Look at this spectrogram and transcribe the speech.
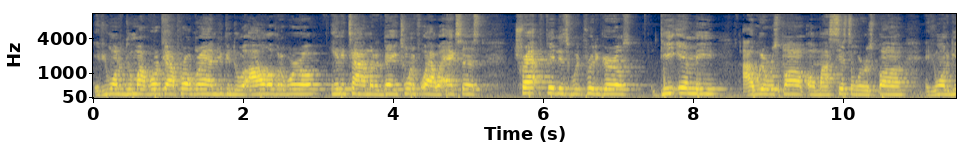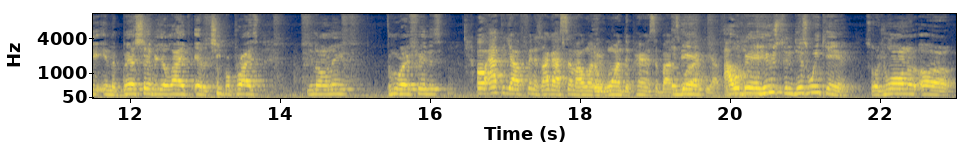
If you want to do my workout program, you can do it all over the world, any time of the day, 24 hour access. Trap Fitness with Pretty Girls. DM me. I will respond, or my system will respond. If you want to get in the best shape of your life at a cheaper price, you know what I mean? Blu-ray Fitness. Oh, after y'all finish, I got something I want to warn the parents about as well. After y'all I will be in Houston this weekend, so if you want to. Uh,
